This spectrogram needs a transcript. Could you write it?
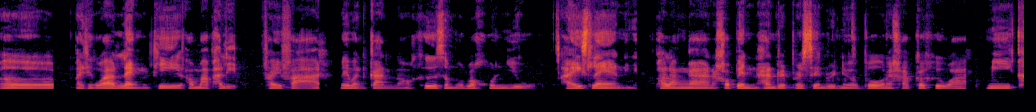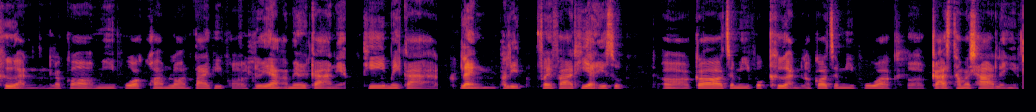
เออหมายถึงว่าแหล่งที่เอามาผลิตไฟฟ้าไม่เหมือนกันเนาะคือสมมุติว่าคุณอยู่ไอซ์แลนด์เนี่ยพลังงานเขาเป็น 100% renewable นะครับ ก็คือว่ามีเขื่อนแล้วก็มีพวกความร้อนใต้พิภพหรืออย่างอเมริกาเนี่ย ที่อเมริกาแหล่งผลิตไฟฟ้าที่ใหญ่ที่สุด เอ่อก็จะมีพวกเขื่อน แล้วก็จะมีพวกเอ่อก๊าซธรรมชาติอะไรเงี้ย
